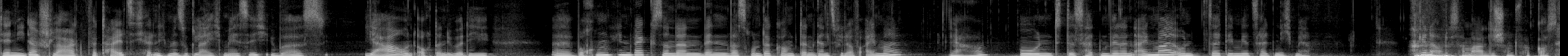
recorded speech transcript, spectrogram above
der Niederschlag verteilt sich halt nicht mehr so gleichmäßig übers Jahr und auch dann über die äh, Wochen hinweg, sondern wenn was runterkommt, dann ganz viel auf einmal. Ja, Und das hatten wir dann einmal und seitdem jetzt halt nicht mehr. genau, das haben wir alle schon vergossen.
